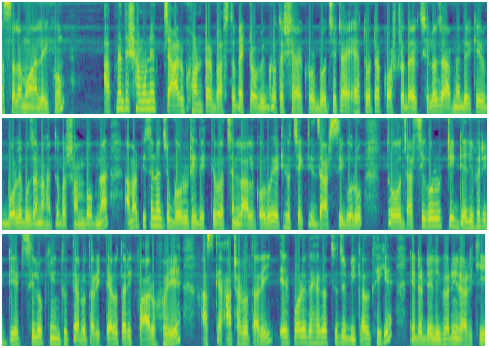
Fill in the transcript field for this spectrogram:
আসসালামু আলাইকুম। আপনাদের সামনে চার ঘণ্টার বাস্তব একটা অভিজ্ঞতা শেয়ার করব, যেটা এতটা কষ্টদায়ক ছিল যা আপনাদেরকে বলে বোঝানো হয়তো বা সম্ভব না। আমার পিছনে যে গরুটি দেখতে পাচ্ছেন, লাল গরু, এটি হচ্ছে একটি জার্সি গরু। তো জার্সি গরুটির ডেলিভারি ডেট ছিল কিন্তু তেরো তারিখ। তেরো তারিখ পার হয়ে আজকে আঠারো তারিখ। এরপরে দেখা যাচ্ছে যে বিকাল থেকে এটা ডেলিভারির আর কি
